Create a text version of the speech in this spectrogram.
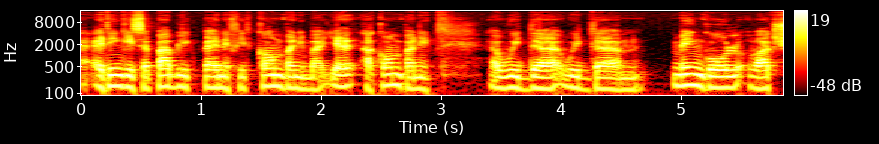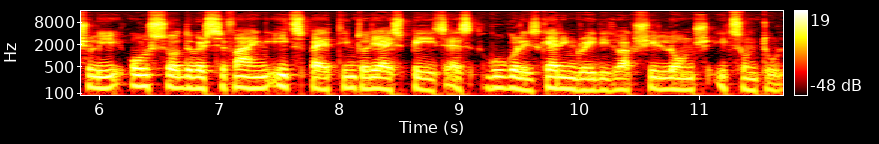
I think it's a public benefit company, but yet a company uh, with uh, with the um, main goal of actually also diversifying its bet into the AI space as Google is getting ready to actually launch its own tool.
